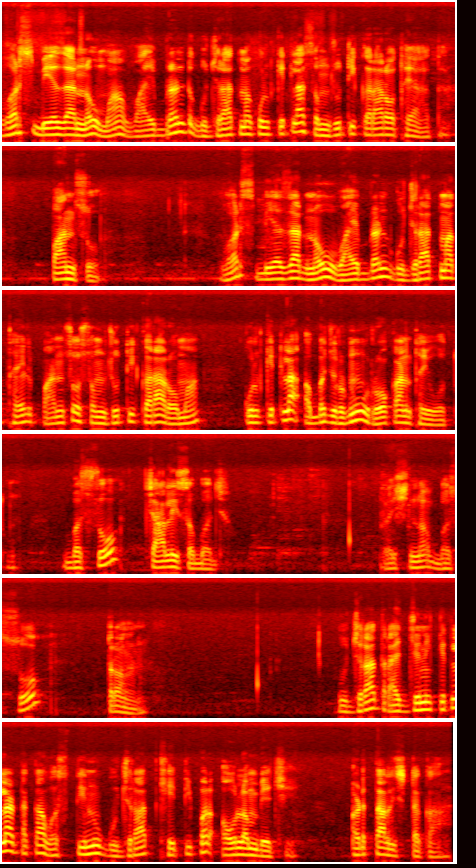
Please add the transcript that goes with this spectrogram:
વર્ષ બે હજાર નવમાં વાઇબ્રન્ટ ગુજરાતમાં કુલ કેટલા સમજૂતી કરારો થયા હતા? પાંચસો. વર્ષ બે હજાર નવ વાઇબ્રન્ટ ગુજરાતમાં થયેલ પાંચસો સમજૂતી કરારોમાં કુલ કેટલા અબજનું રોકાણ થયું હતું? બસો ચાલીસ અબજ. પ્રશ્ન બસો ત્રણ. ગુજરાત રાજ્યની કેટલા ટકા વસ્તીનું ગુજરાત ખેતી પર અવલંબે છે? અડતાલીસ ટકા.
